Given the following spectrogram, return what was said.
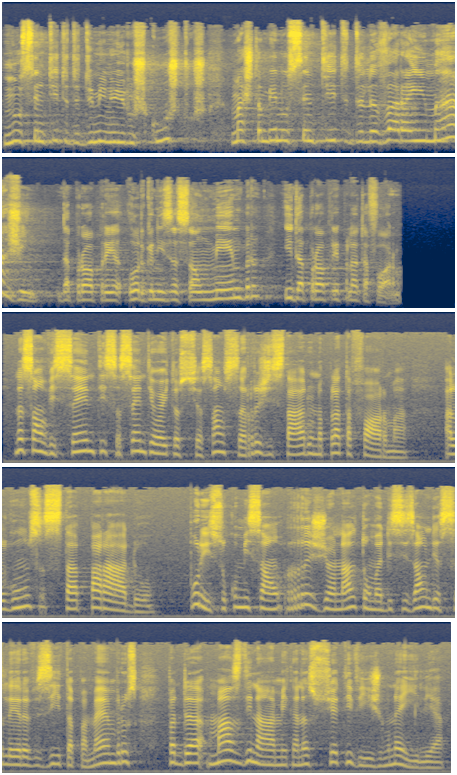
No sentido de diminuir os custos, mas também no sentido de levar a imagem da própria organização membro e da própria plataforma. Na São Vicente, 68 associações se registraram na plataforma. Alguns está parado. Por isso, a Comissão Regional toma a decisão de acelerar a visita para membros para dar mais dinâmica no associativismo na ilha.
